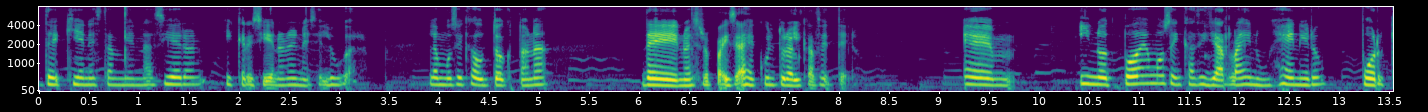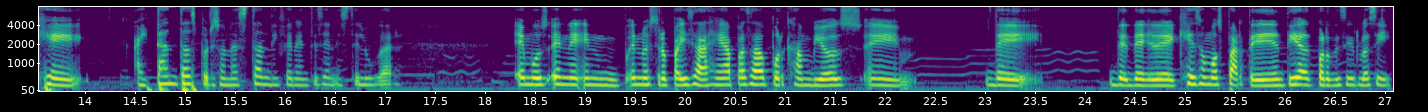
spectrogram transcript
de quienes también nacieron y crecieron en ese lugar. La música autóctona de nuestro paisaje cultural cafetero. Em, y no podemos encasillarla en un género porque hay tantas personas tan diferentes en este lugar. Hemos, en, nuestro paisaje ha pasado por cambios eh, de, de, que somos parte de identidad, por decirlo así.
